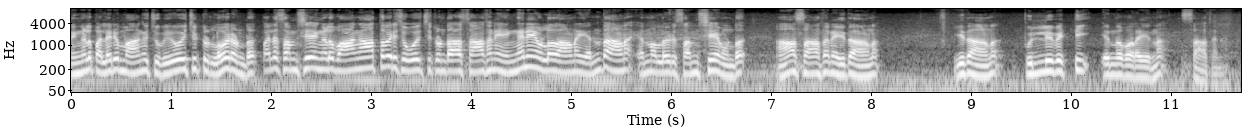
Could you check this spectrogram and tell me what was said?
നിങ്ങൾ പലരും വാങ്ങിച്ച് ഉപയോഗിച്ചിട്ടുള്ളവരുണ്ട്. പല സംശയങ്ങൾ വാങ്ങാത്തവർ ചോദിച്ചിട്ടുണ്ട് ആ സാധനം എങ്ങനെയുള്ളതാണ്? എന്താണ്? എന്നുള്ളൊരു സംശയമുണ്ട്. ആ സാധനം ഇതാണ്. ഇതാണ് പുല്ലുവെട്ടി എന്ന് പറയുന്ന സാധനം.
